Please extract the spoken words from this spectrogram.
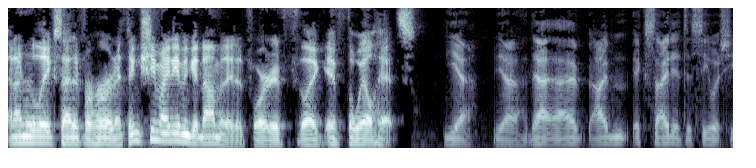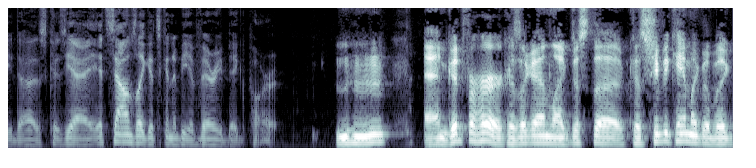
and I'm really excited for her. And I think she might even get nominated for it if like if the whale hits. Yeah, yeah. That I, I'm excited to see what she does because yeah, it sounds like it's going to be a very big part. Hmm And good for her because again, like just the because she became like the big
